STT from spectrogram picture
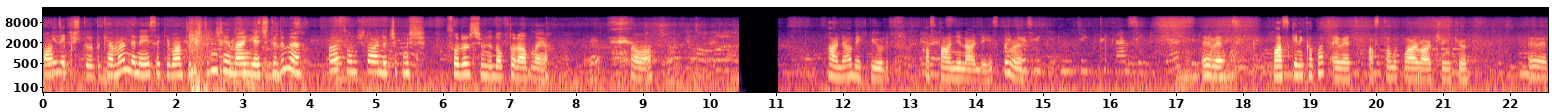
Bant yapıştırdık hemen de neyse ki bant yapıştırınca hemen geçti değil mi? Ha sonuçlar da çıkmış. Sorarız şimdi doktor ablaya. Tamam. Hala bekliyoruz. Hastanelerdeyiz değil mi? Evet. Maskeni kapat. Evet. Hastalıklar var çünkü. Evet.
